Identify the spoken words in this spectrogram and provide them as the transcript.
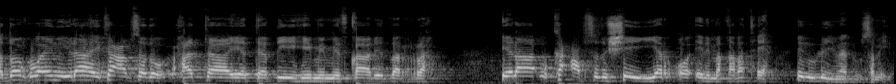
Addoonku waa inuu ilaahay ka cabsado xataa yataqiihi min mihqaali darra ilaa uu ka cabsado shay yar oo ilma qabataya inuu la yimaado u sameeyo.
